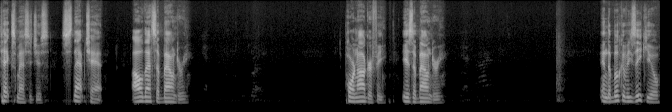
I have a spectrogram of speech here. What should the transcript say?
Text messages, Snapchat, all that's a boundary. Pornography is a boundary. In the book of Ezekiel,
